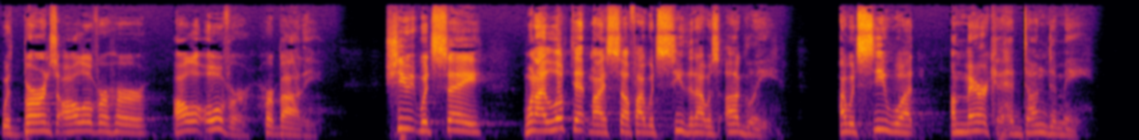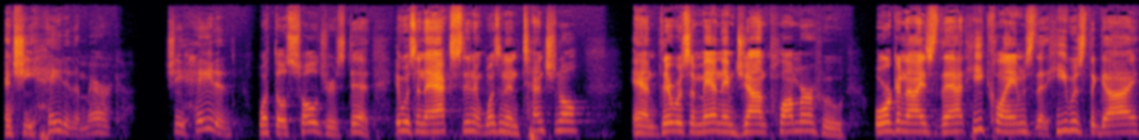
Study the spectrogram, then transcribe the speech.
with burns all over her all over her body. She would say, When I looked at myself, I would see that I was ugly. I would see what America had done to me. And she hated America. She hated what those soldiers did. It was an accident, it wasn't intentional. And there was a man named John Plummer who organized that. He claims that he was the guy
